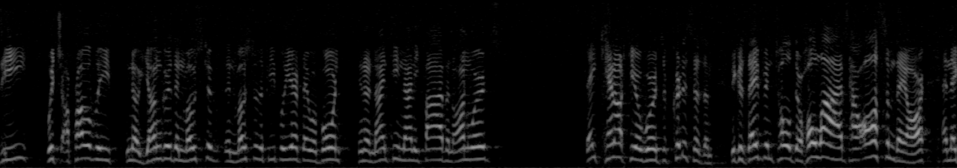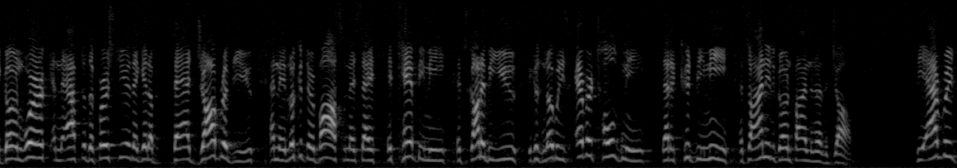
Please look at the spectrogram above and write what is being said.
Z which are probably you know younger than most of than most of the people here if they were born you know 1995 and onwards they cannot hear words of criticism because they've been told their whole lives how awesome they are and they go and work and after the first year they get a bad job review and they look at their boss and they say it can't be me it's got to be you because nobody's ever told me that it could be me and so i need to go and find another job the average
